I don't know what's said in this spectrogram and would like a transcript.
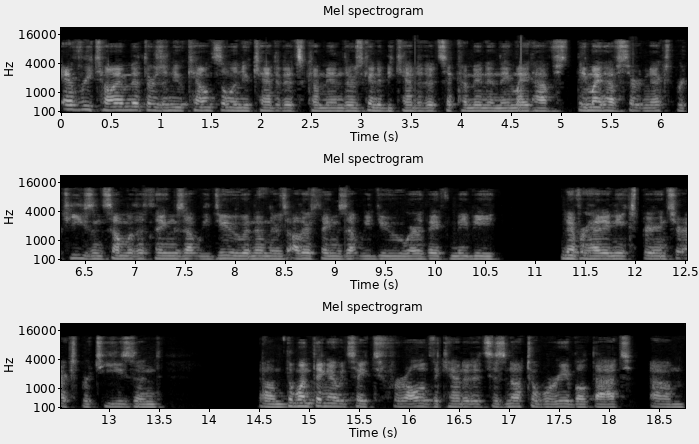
every time that there's a new council and new candidates come in, there's going to be candidates that come in and they might have they might have certain expertise in some of the things that we do, and then there's other things that we do where they've maybe never had any experience or expertise. And um, the one thing I would say for all of the candidates is not to worry about that. Um,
